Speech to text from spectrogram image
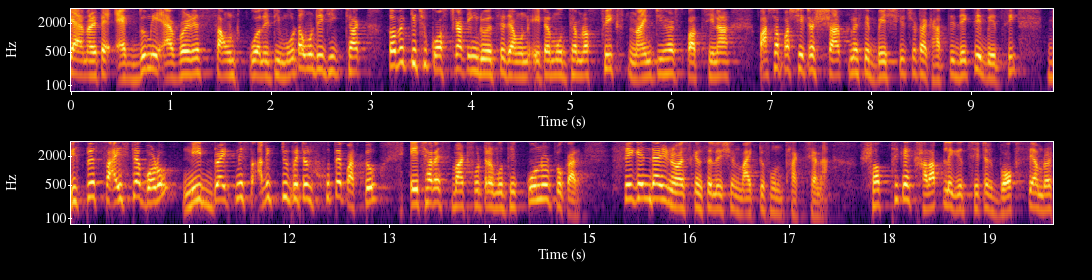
ক্যামেরাটা একদমই অ্যাভারেজ সাউন্ড কোয়ালিটি মোটামুটি ঠিকঠাক, তবে কিছু কস্ট কাটিং রয়েছে, যেমন এটার মধ্যে আমরা ফিক্সড নাইনটি হার্স পাচ্ছি না। পাশাপাশি এটার শার্পনেসে বেশ কিছুটা ঘাটতি দেখতে পেয়েছি। ডিসপ্লে সাইজটা বড় নিট ব্রাইটনেস আরেকটু বেটার হতে পারতো। এছাড়া স্মার্টফোনটার মধ্যে কোনো প্রকার সেকেন্ডারি নয়েস ক্যান্সেলেশন মাইক্রোফোন থাকছে না। সব থেকে খারাপ লেগেছে এটার বক্সে আমরা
